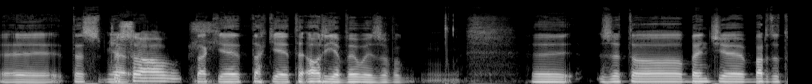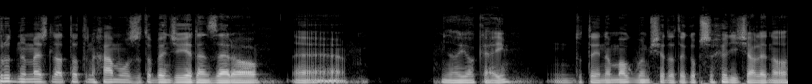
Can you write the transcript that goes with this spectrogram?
E, też miałem są... takie, takie teorie były, że, w, e, że to będzie bardzo trudny mecz dla Tottenhamu, że to będzie 1-0. E, no i okej. Okay. Tutaj no mógłbym się do tego przychylić, ale no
